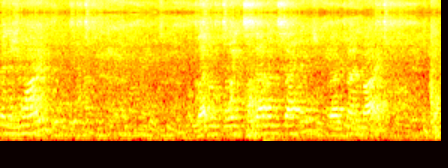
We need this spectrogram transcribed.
finish line. 11.7 seconds, that time by.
